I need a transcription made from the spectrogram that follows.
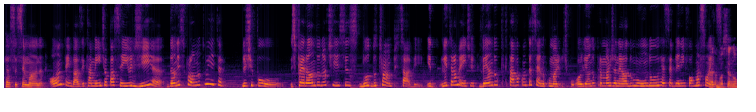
essa semana. Ontem, basicamente, eu passei o dia dando scroll no Twitter do tipo, esperando notícias do, do Trump, sabe? E literalmente vendo o que estava acontecendo, com uma, tipo, olhando para uma janela do mundo, recebendo informações. É, você não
